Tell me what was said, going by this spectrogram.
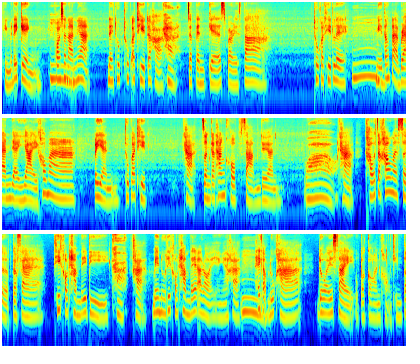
ผิงไม่ได้เก่งอืมเพราะฉะนั้นเนี่ยในทุก ๆ อาทิตย์อะค่ะค่ะจะเป็น guest barista ทุกอาทิตย์เลยอืมมีตั้งแต่แบรนด์ใหญ่ ๆ เข้ามาเปลี่ยนทุกอาทิตย์ค่ะ จนกระทั่งครบ3เดือน ว้าวค่ะ เขาจะเข้ามาเสิร์ฟกาแฟที่เขาทำได้ดีค่ะค่ะ เมนูที่เขาทำได้อร่อยอย่างเงี้ยค่ะอืมให้กับลูกค้า โดยใช้อุปกรณ์ของ KINTO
